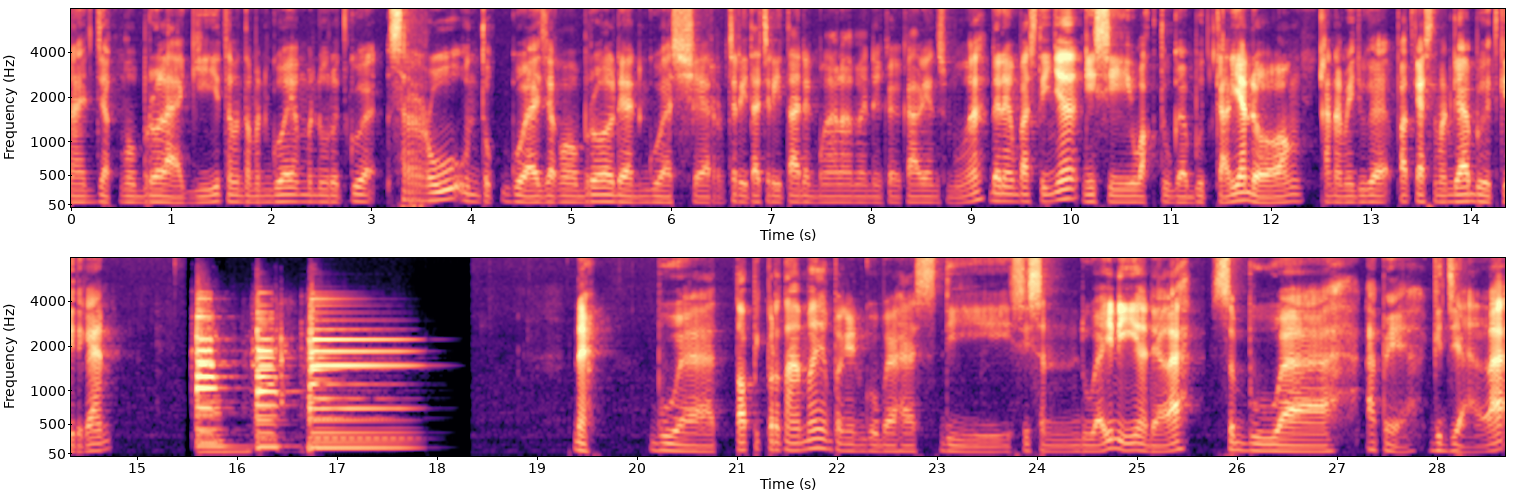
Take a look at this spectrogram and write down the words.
ngajak ngobrol lagi teman-teman gue yang menurut gue seru untuk gue ajak ngobrol dan gue share cerita-cerita dan pengalamannya ke kalian semua. Dan yang pastinya ngisi waktu gabut kalian dong karena namanya juga podcast teman gabut gitu kan? Nah buat topik pertama yang pengen gue bahas di season 2 ini adalah sebuah apa ya gejala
